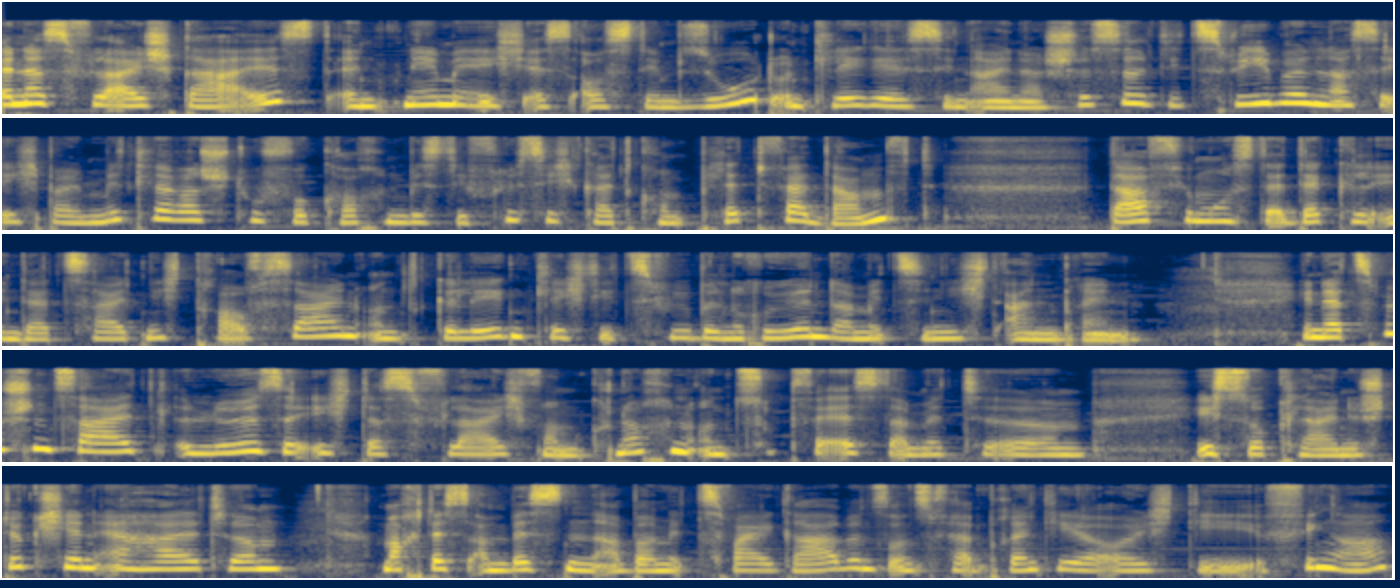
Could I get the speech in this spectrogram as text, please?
Wenn das Fleisch gar ist, entnehme ich es aus dem Sud und lege es in einer Schüssel. Die Zwiebeln lasse ich bei mittlerer Stufe kochen, bis die Flüssigkeit komplett verdampft. Dafür muss der Deckel in der Zeit nicht drauf sein und gelegentlich die Zwiebeln rühren, damit sie nicht anbrennen. In der Zwischenzeit löse ich das Fleisch vom Knochen und zupfe es, damit ähm, ich so kleine Stückchen erhalte. Macht es am besten aber mit zwei Gabeln, sonst verbrennt ihr euch die Finger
